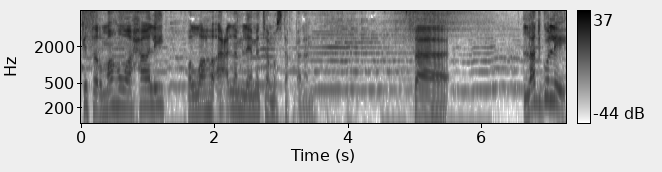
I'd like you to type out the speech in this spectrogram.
كثر ما هو حالي والله أعلم لمتى مستقبلا. ف لا تقول لي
